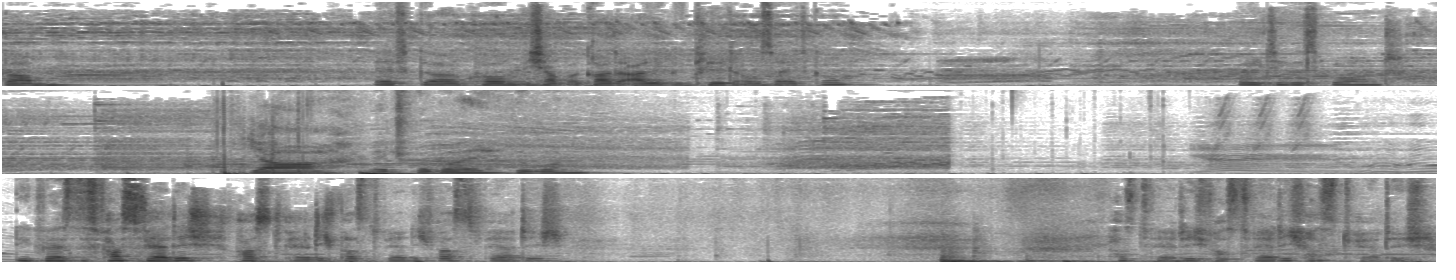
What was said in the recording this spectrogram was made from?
Bam. Edgar, komm. Ich habe gerade alle gekillt, außer Edgar. Ulti gespawnt. Ja, Match vorbei. Gewonnen. Die Quest ist fast fertig. Fast fertig, fast fertig, fast fertig. Fast fertig, fast fertig, fast fertig.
